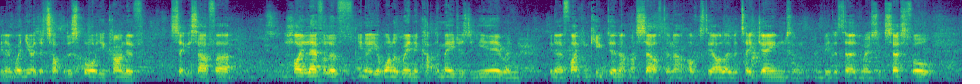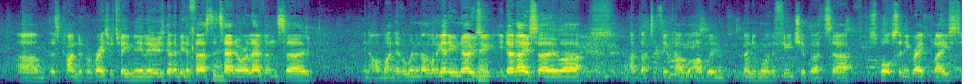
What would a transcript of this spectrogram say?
you know when you're at the top of the sport, you kind of set yourself a high level of you know you want to win a couple of majors a year and you know if I can keep doing that myself then obviously I'll overtake James and, and be the third most successful. Um, there's kind of a race between me and Lou who's going to be the first to 10 or 11 so you know I might never win another one again who knows? You, you don't know so uh, I'd like to think I'll, I'll, win many more in the future but uh, sport's in a great place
